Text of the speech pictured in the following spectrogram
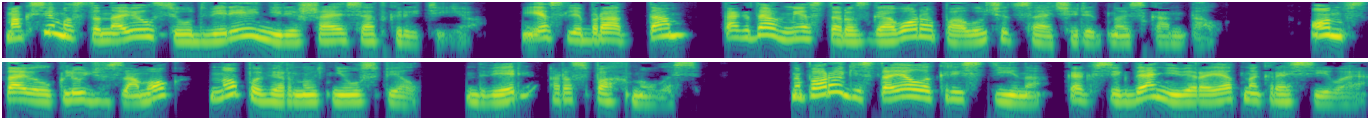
Максим остановился у дверей, не решаясь открыть ее. Если брат там, тогда вместо разговора получится очередной скандал. Он вставил ключ в замок, но повернуть не успел. Дверь распахнулась. На пороге стояла Кристина, как всегда невероятно красивая.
